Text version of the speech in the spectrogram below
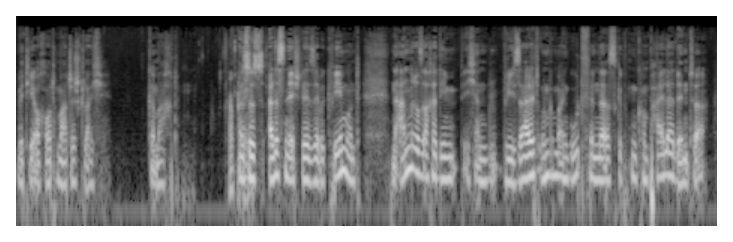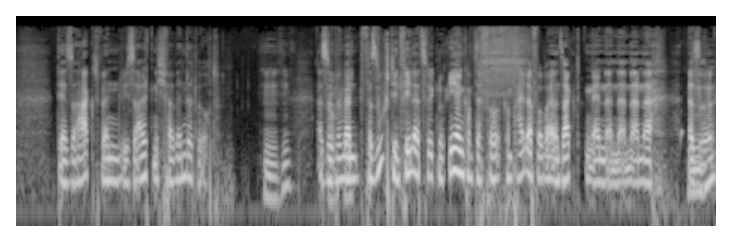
wird die auch automatisch gleich gemacht. Okay. Also ist alles an der Stelle sehr bequem und eine andere Sache, die ich an Result ungemein gut finde, es gibt einen Compiler-Linter, der sagt, wenn Result nicht verwendet wird. Mhm. Also okay. wenn man versucht, den Fehler zu ignorieren, kommt der Compiler vorbei und sagt, na, na, na, na, na. Also mhm.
